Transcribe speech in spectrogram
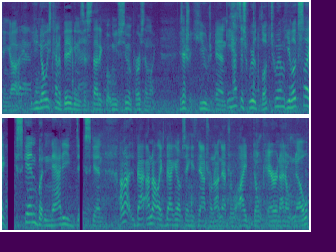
fucking guy. You know he's kind of big and he's aesthetic, but when you see him in person, like he's actually huge. And he has this weird look to him. He looks like skin, but natty dick skin. I'm not I'm not like backing up saying he's natural, not natural. I don't care and I don't know.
